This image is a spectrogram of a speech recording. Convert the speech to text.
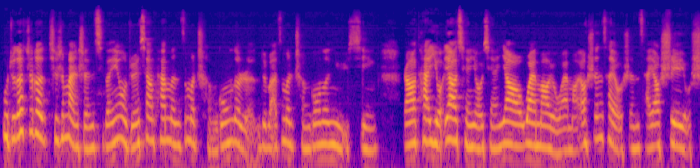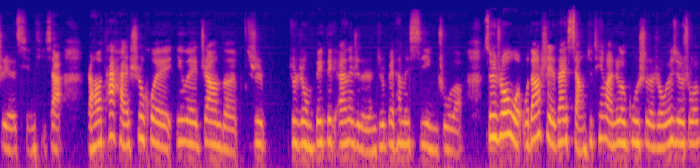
我觉得这个其实蛮神奇的，因为我觉得像他们这么成功的人，对吧？这么成功的女性，然后她有要钱有钱，要外貌有外貌，要身材有身材，要事业有事业的前提下，然后她还是会因为这样的就是。就是这种 big big energy 的人，就是被他们吸引住了。所以说我我当时也在想，就听完这个故事的时候，我就觉得说，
